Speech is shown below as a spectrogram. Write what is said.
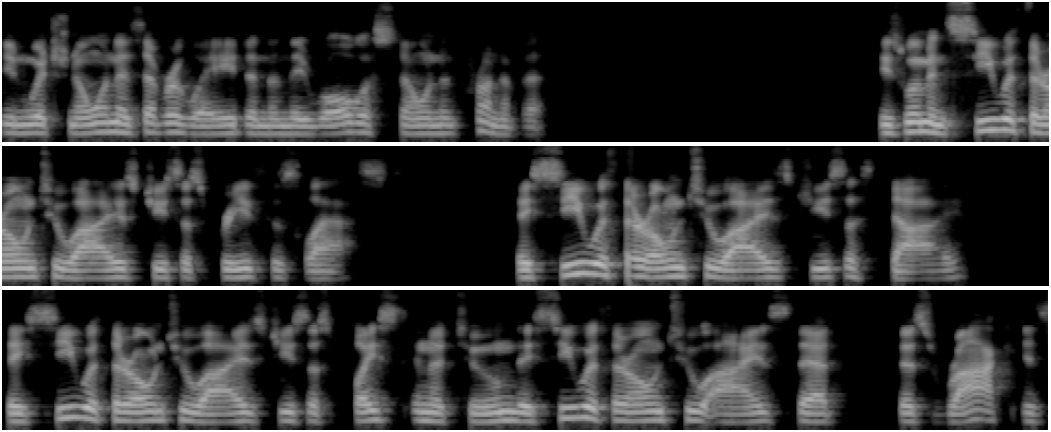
in which no one has ever laid, and then they roll a stone in front of it. These women see with their own two eyes Jesus breathe his last. They see with their own two eyes Jesus die. They see with their own two eyes Jesus placed in a tomb. They see with their own two eyes that this rock is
